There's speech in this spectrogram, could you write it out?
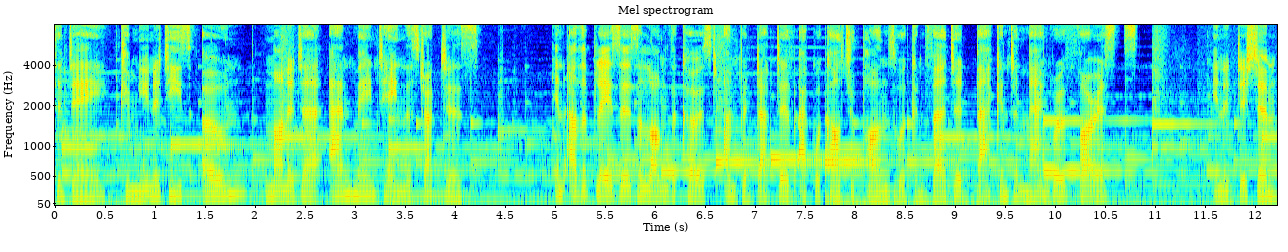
Today, communities own, monitor, and maintain the structures. In other places along the coast, unproductive aquaculture ponds were converted back into mangrove forests. In addition,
